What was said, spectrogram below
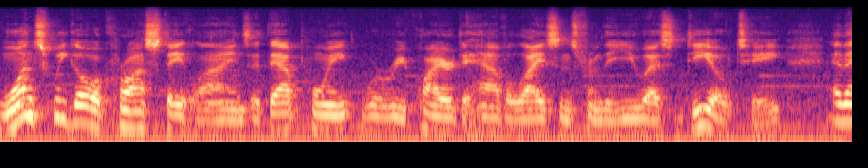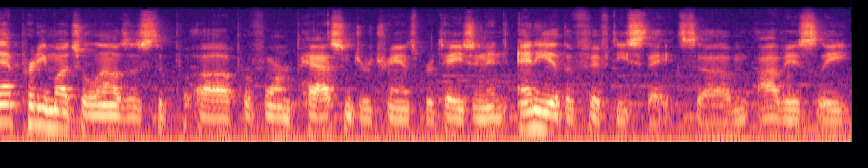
Once we go across state lines, at that point, we're required to have a license from the US DOT, and that pretty much allows us to uh, perform passenger transportation in any of the 50 states. Um, obviously,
